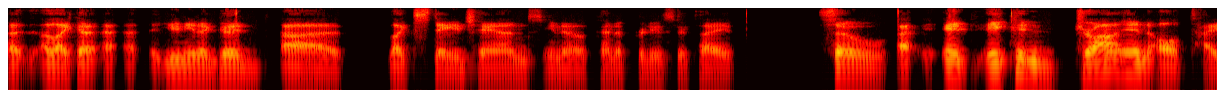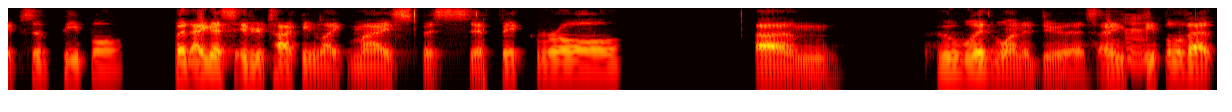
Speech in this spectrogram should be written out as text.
uh, like a, a, you need a good uh like stagehand you know kind of producer type. So uh, it it can draw in all types of people but i guess if you're talking like my specific role um who would want to do this? I mean people that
